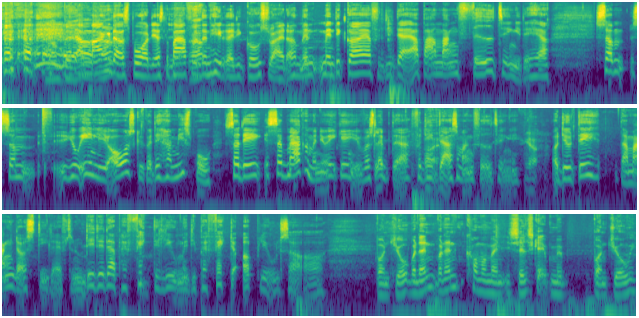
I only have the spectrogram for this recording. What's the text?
der er mange, der har spurgt. Jeg skal bare have fundet ja. den helt rigtige ghostwriter. Men, men det gør jeg, fordi der er bare mange fede ting i det her som, som jo egentlig overskygger det her misbrug, så, det ikke, så mærker man jo ikke, hvor slemt det er, fordi Nej. der er så mange fede ting. Ikke? Ja. Og det er jo det, der er mange, der også stiler efter nu. Det er det der perfekte liv med de perfekte oplevelser. Og Bon Jovi. Hvordan, hvordan kommer man i selskab med Bon Jovi?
